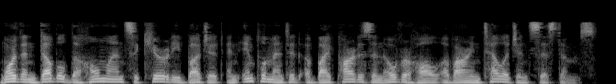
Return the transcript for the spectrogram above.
more than doubled the Homeland Security budget and implemented a bipartisan overhaul of our intelligence systems.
